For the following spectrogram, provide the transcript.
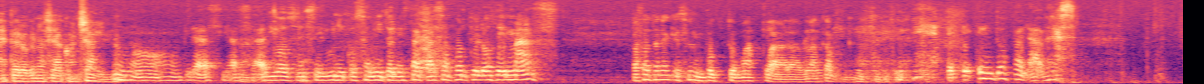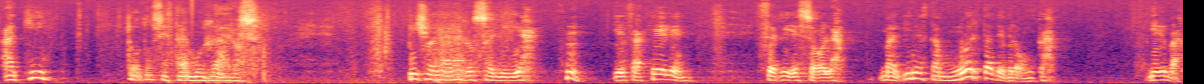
Espero que no sea con Charlie, ¿no? No, gracias a Dios es el único sanito en esta casa porque los demás, Vas a tener que ser un poquito más clara, Blanca, porque no eh, eh, en dos palabras, aquí todos están muy raros. Vi llorar a Rosalía y esa Helen se ríe sola. Malvina está muerta de bronca. Y Eva,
